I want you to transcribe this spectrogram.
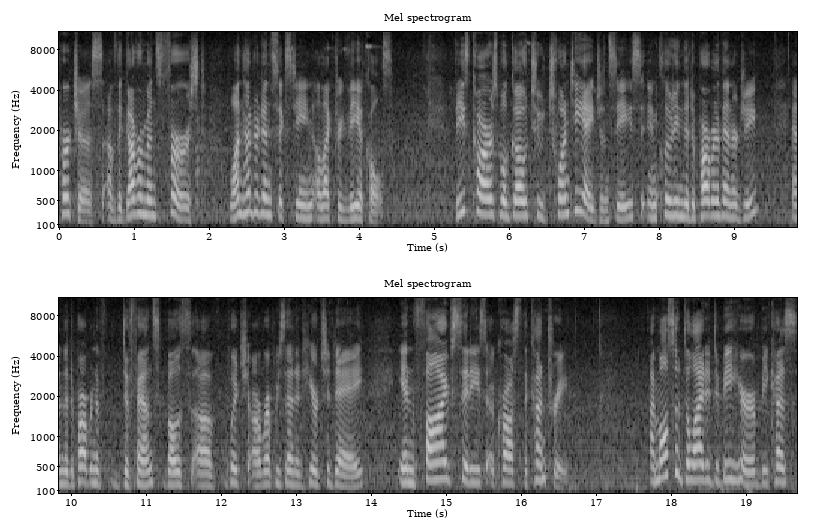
purchase of the government's first 116 electric vehicles. These cars will go to 20 agencies, including the Department of Energy and the Department of Defense, both of which are represented here today, in five cities across the country. I'm also delighted to be here because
